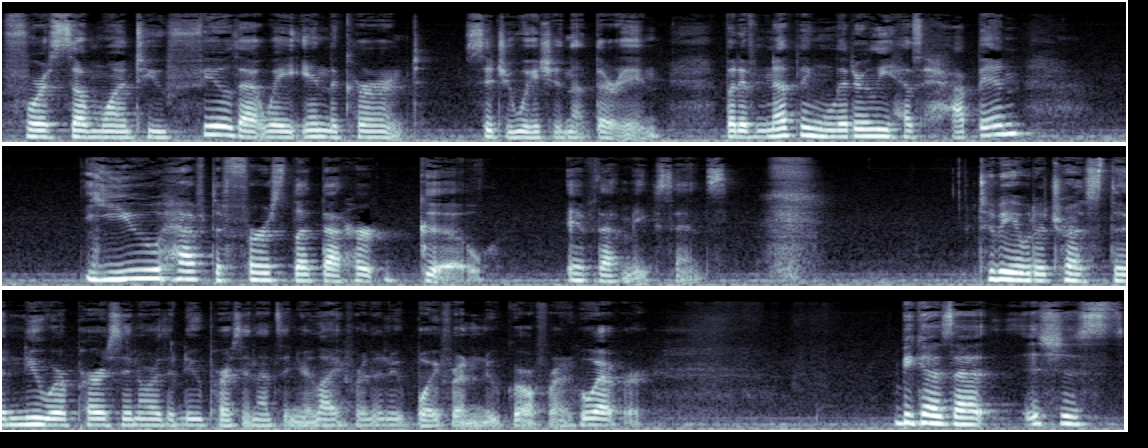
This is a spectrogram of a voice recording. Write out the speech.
for someone to feel that way in the current situation that they're in. But if nothing literally has happened, you have to first let that hurt go, if that makes sense. To be able to trust the newer person or the new person that's in your life, or the new boyfriend, new girlfriend, whoever. Because that it's just,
